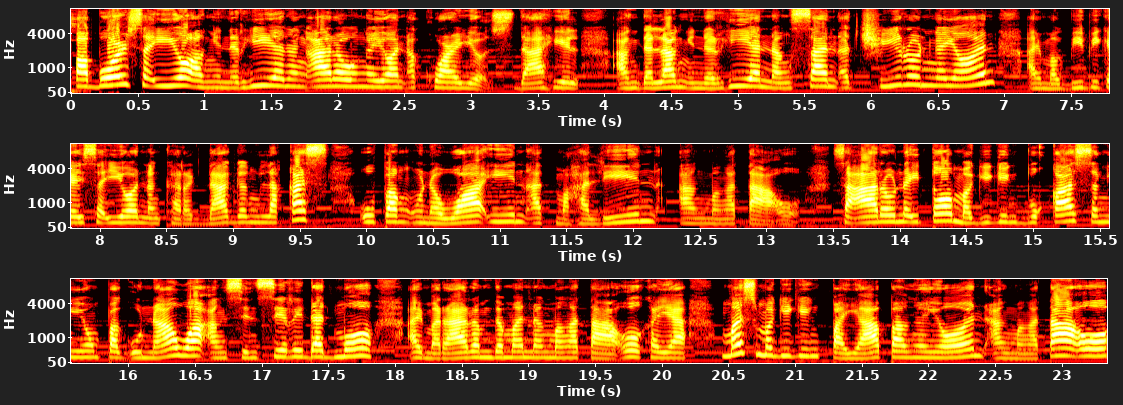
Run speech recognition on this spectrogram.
Pabor sa iyo ang enerhiya ng araw ngayon Aquarius dahil ang dalang enerhiya ng Sun at Chiron ngayon ay magbibigay sa iyo ng karagdagang lakas upang unawain at mahalin ang mga tao. Sa araw na ito, magiging bukas ang iyong pag-unawa, ang sinseridad mo ay mararamdaman ng mga tao kaya mas magiging payapa ngayon ang mga tao,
